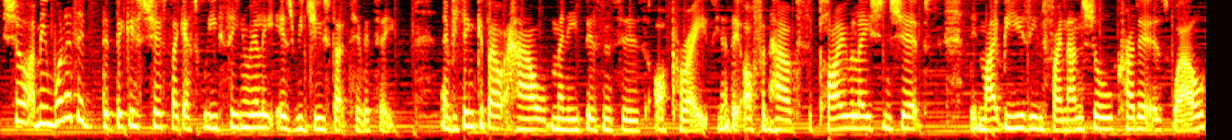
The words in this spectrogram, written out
Sure. I mean, one of the, the biggest shifts I guess we've seen really is reduced activity. And if you think about how many businesses operate, you know, they often have supply relationships, they might be using financial credit as well,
